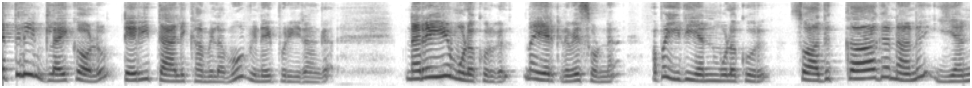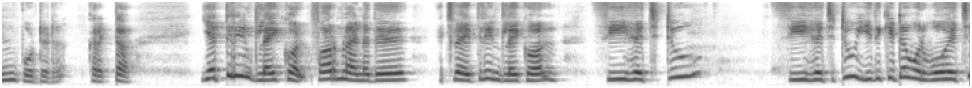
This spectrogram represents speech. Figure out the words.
எத்திலின் கிளைகாலும் டெரித்தாலிக் அமிலமும் வினை புரிகிறாங்க நிறைய மூலக்கூறுகள். நான் ஏற்கனவே சொன்னேன். அப்போ இது என் மூலக்கூறு. ஸோ அதுக்காக நான் என் போட்டுடுறேன். கரெக்டாக எத்திலின் கிளைகால் ஃபார்முலா என்னது? ஆக்சுவலாக ethylene glycol CH two CH two இதுக்கிட்ட ஒரு ஓஹெச்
